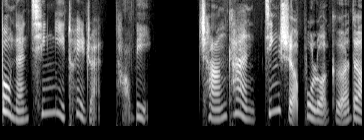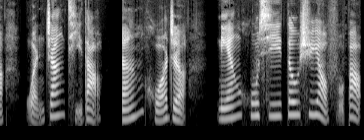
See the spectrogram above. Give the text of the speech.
不能轻易退转。逃避，常看金舍布罗格的文章提到，人活着连呼吸都需要福报，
